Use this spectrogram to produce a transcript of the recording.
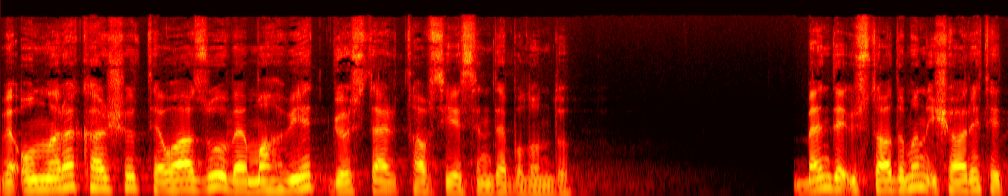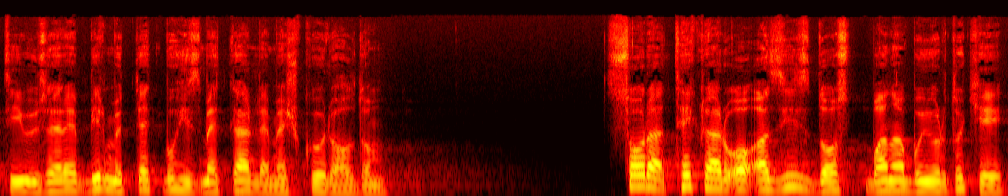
ve onlara karşı tevazu ve mahviyet göster tavsiyesinde bulundu. Ben de üstadımın işaret ettiği üzere bir müddet bu hizmetlerle meşgul oldum. Sonra tekrar o aziz dost bana buyurdu ki,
